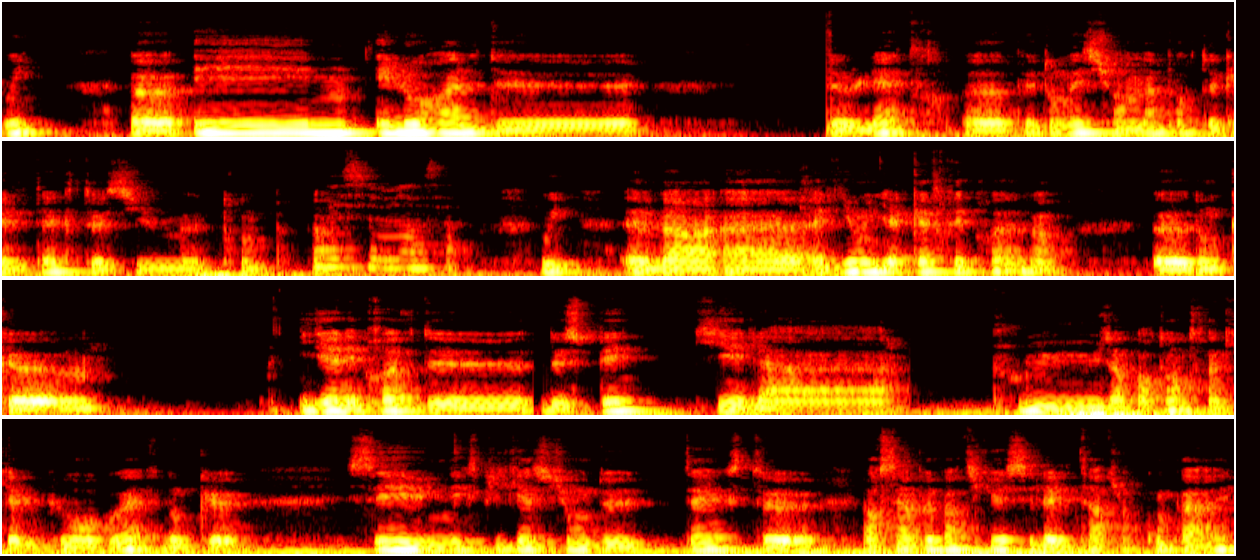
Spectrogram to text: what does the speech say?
Oui. Euh, et et l'oral de, de lettres euh, peut tomber sur n'importe quel texte, si je me trompe pas. Oui, c'est bien ça. Eh ben, à, à Lyon, il y a quatre épreuves. Euh, donc, euh, il y a l'épreuve de, de SP qui est la plus importante, enfin qui a le plus gros coef. Donc, c'est une explication de texte. alors, c'est un peu particulier, c'est de la littérature comparée.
